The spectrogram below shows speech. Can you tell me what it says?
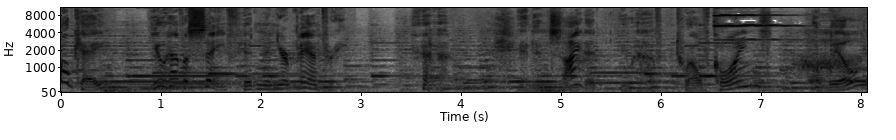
okay. You have a safe hidden in your pantry. and inside it, you have 12 coins, a will,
